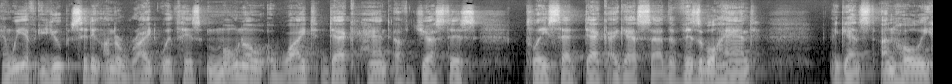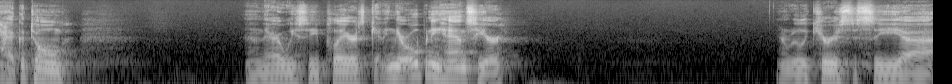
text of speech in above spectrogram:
and we have Joep sitting on the right with his mono white deck, Hand of Justice playset deck, I guess, uh, the visible hand against Unholy Hecatomb. And there we see players getting their opening hands here. And really curious to see uh,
